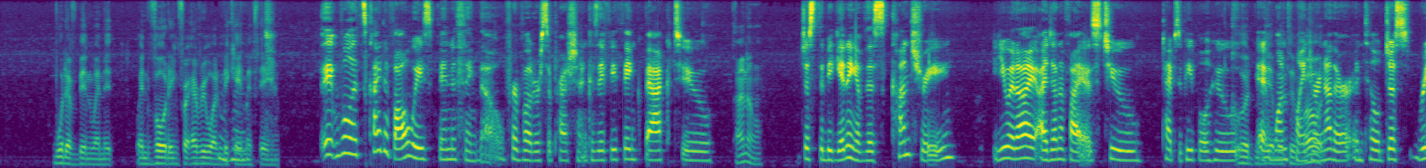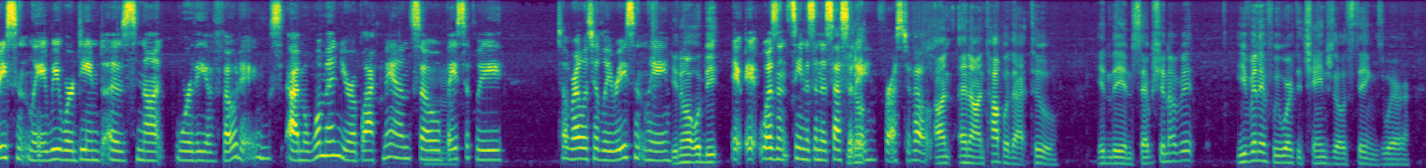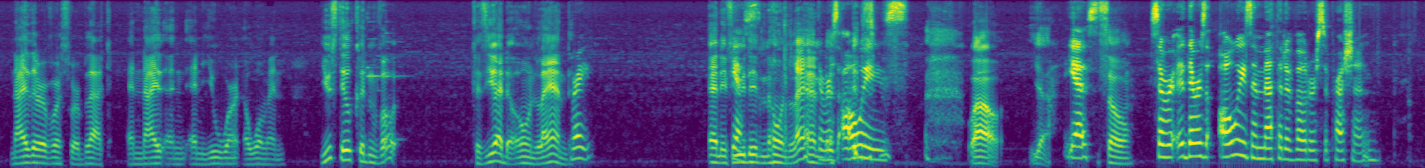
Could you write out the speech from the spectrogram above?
would have been when it when voting for everyone became a thing It, well, it's kind of always been a thing though for voter suppression because if you think back to i know just the beginning of this country, you and I identify as two types of people who, at one point or another, until just recently, we were deemed as not worthy of voting. i'm a woman, you're a black man. So Mhm. basically, till relatively recently, you know what would be it, it wasn't seen as a necessity for us to vote. on and on top of that too in the inception of it even if we were to change those things where neither of us were black and neither and, and you weren't a woman you still couldn't vote because you had to own land right. and if you didn't own land There was always, wow yeah yes. so So eh, there was always a method of voter suppression,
